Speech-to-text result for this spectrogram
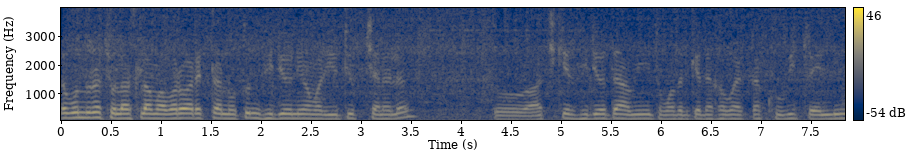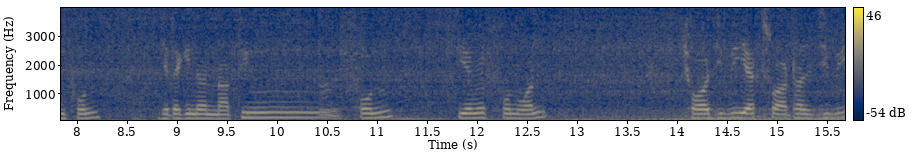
হ্যালো বন্ধুরা, চলে আসলাম আবারও আরেকটা নতুন ভিডিও নিয়ে আমার ইউটিউব চ্যানেলে তো আজকের ভিডিওতে আমি তোমাদেরকে দেখাবো একটা খুবই ট্রেন্ডিং ফোন যেটা কিনা Nothing phone CMF phone one ছ জিবি একশো আঠাশ জিবি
